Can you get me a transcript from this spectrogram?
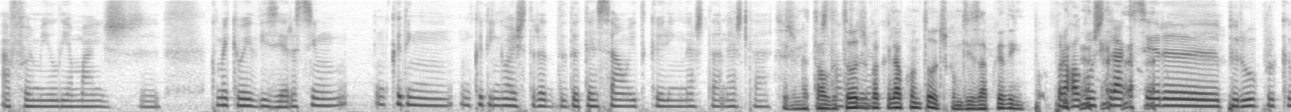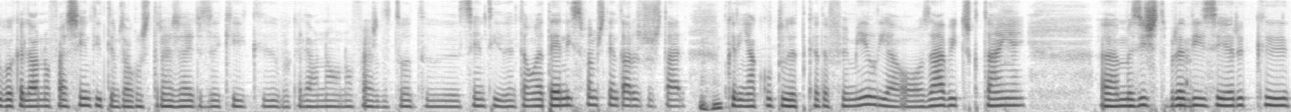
à família, mais uh, como é que eu ia dizer? Assim, um, bocadinho, um bocadinho extra de, de atenção e de carinho nesta, nesta, Ou seja, o Natal de todos, altura. bacalhau com todos, como diz há bocadinho. por alguns terá que ser eh, peru, porque o bacalhau não faz sentido. Temos alguns estrangeiros aqui que o bacalhau não, não faz de todo eh, sentido. Então, até nisso, vamos tentar ajustar um bocadinho à cultura de cada família, aos hábitos que têm. Ah, mas isto para dizer que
